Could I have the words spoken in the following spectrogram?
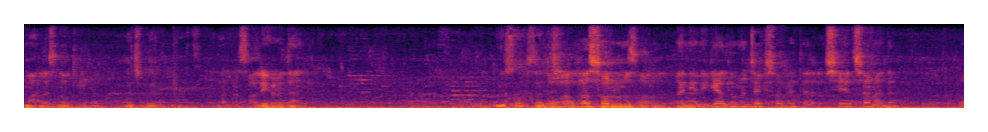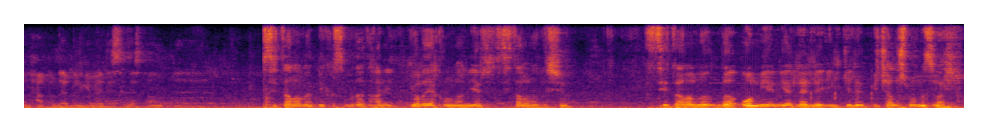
Mahallesinde oturuyorum. Hacı Bey. Salih Öden. Buyur sağ kardeşim. Doğalgaz sorunumuz var. Ben yeni geldim önceki sohbete şey yetişemedim. Onun hakkında bilgi verirsiniz. Tam, e, Sit alanı bir kısmı da hani yola yakın olan yer, sit alanı dışı. Sit alanında olmayan yerlerle ilgili bir çalışmamız var.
